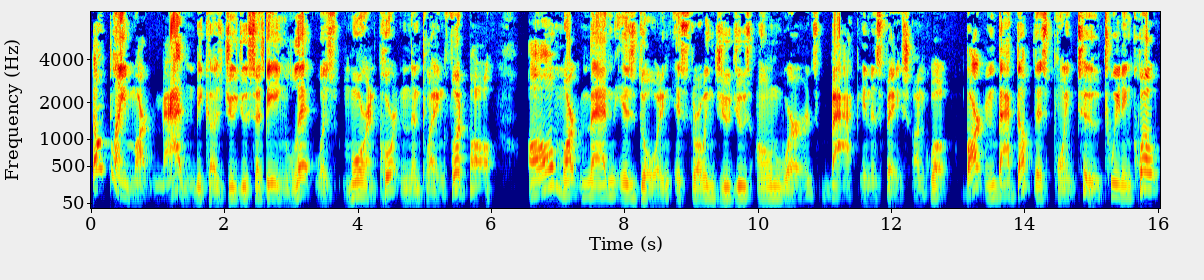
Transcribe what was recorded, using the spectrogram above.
don't blame Mark Madden because Juju says being lit was more important than playing football. All Mark Madden is doing is throwing Juju's own words back in his face, unquote. Barton backed up this point too, tweeting, quote,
